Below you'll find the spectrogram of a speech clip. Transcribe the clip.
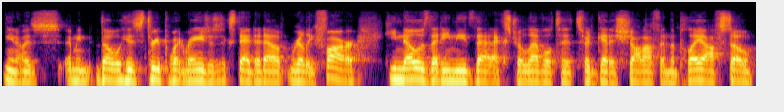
you know, his, I mean, though his three point range is extended out really far, he knows that he needs that extra level to, to get his shot off in the playoffs. So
